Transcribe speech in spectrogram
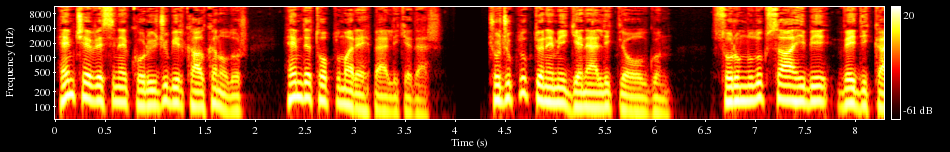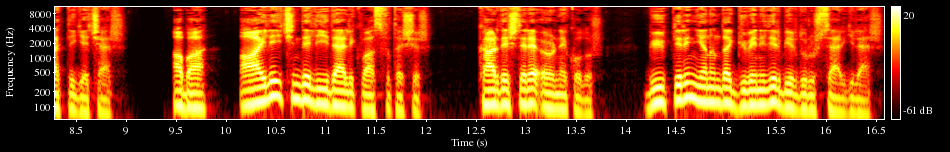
hem çevresine koruyucu bir kalkan olur, hem de topluma rehberlik eder. Çocukluk dönemi genellikle olgun, sorumluluk sahibi ve dikkatli geçer. Aba, aile içinde liderlik vasfı taşır. Kardeşlere örnek olur. Büyüklerin yanında güvenilir bir duruş sergiler.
